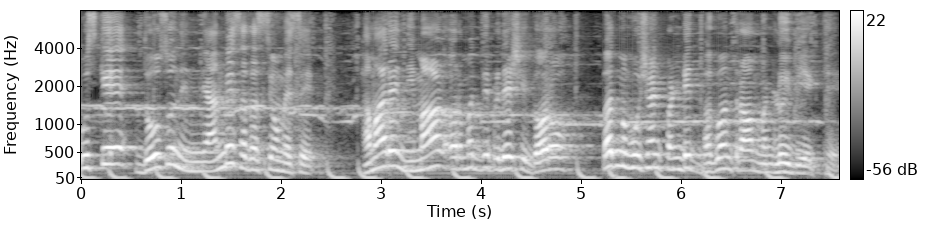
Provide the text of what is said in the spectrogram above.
उसके दो सौ निन्यानवे सदस्यों में से हमारे निमाड़ और मध्य प्रदेश के गौरव पद्म भूषण पंडित भगवंत राव मंडलोई भी एक थे।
